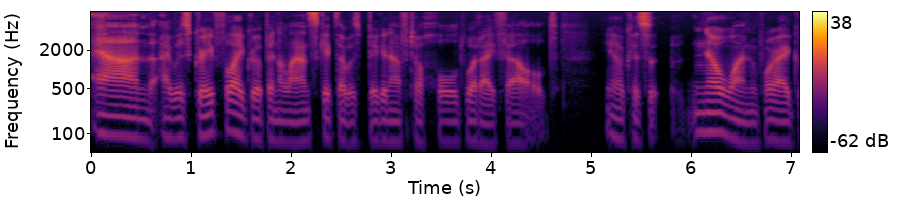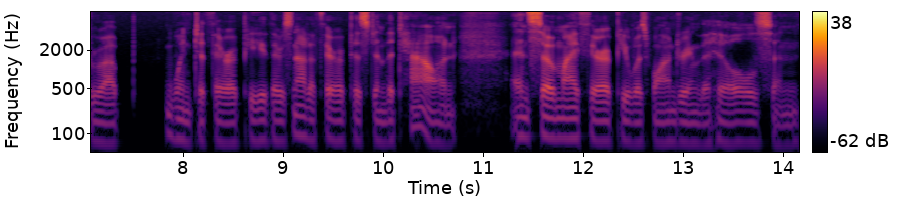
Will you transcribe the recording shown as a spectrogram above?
And I was grateful I grew up in a landscape that was big enough to hold what I felt, you know, because no one where I grew up went to therapy. There's not a therapist in the town. And so my therapy was wandering the hills and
